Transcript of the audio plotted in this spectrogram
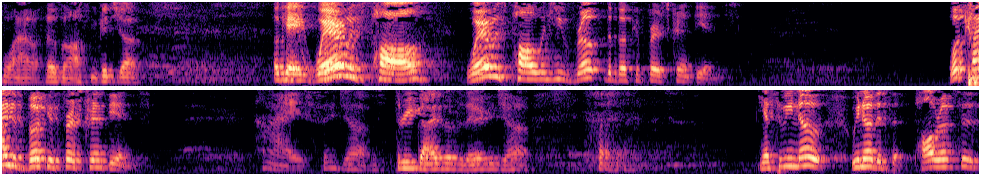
Wow, that was awesome. Good job. Okay, where was Paul? Where was Paul when he wrote the book of First Corinthians? What kind of book is First Corinthians? Nice. Good job. There's three guys over there. Good job. yes, so we know we know this that Paul wrote to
